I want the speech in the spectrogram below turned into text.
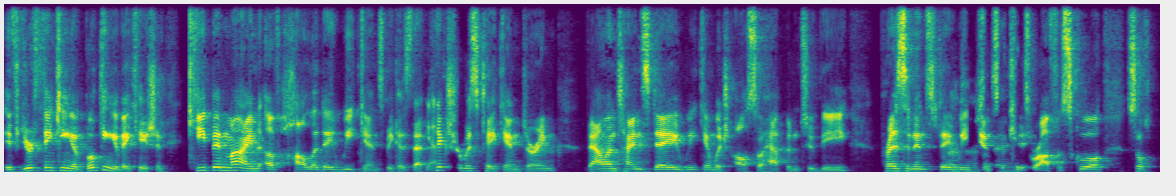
If you're thinking of booking a vacation, keep in mind of holiday weekends because that Yes. picture was taken during Valentine's Day weekend, which also happened to be President's Day President's weekend. So kids were off of school. So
